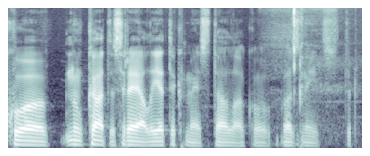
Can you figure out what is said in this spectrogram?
ko, nu, kā tas reāli ietekmēs tālāko baznīcu tur?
